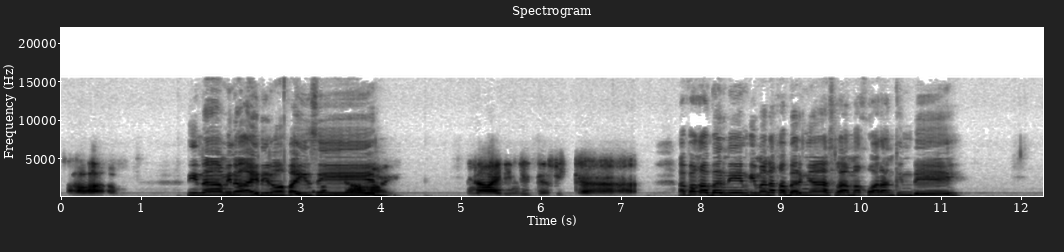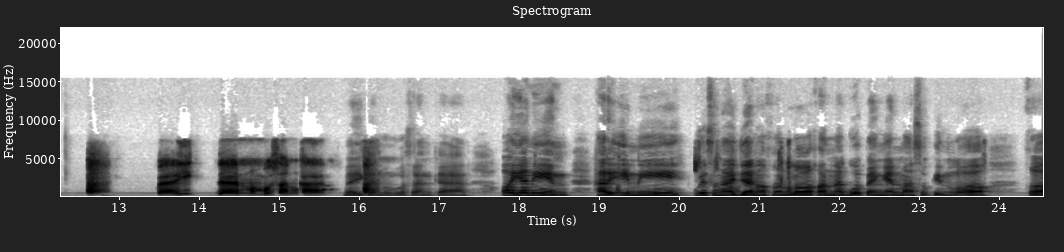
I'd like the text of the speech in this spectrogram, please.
Salam. Nina, Minal Aidin wal Faizin. Minal Aidin juga, Vika. Apa kabar, Nin? Gimana kabarnya selama quarantine day? Baik dan membosankan. Baik dan membosankan. Oh iya Nin, hari ini gue sengaja nelfon lo karena gue pengen masukin lo ke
